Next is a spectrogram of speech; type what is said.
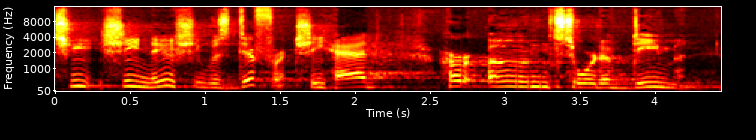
She, she knew she was different. She had her own sort of demon.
